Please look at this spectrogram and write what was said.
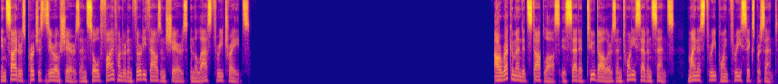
insiders purchased zero shares and sold 530,000 shares in the last three trades. Our recommended stop loss is set at $2.27, minus 3.36%.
